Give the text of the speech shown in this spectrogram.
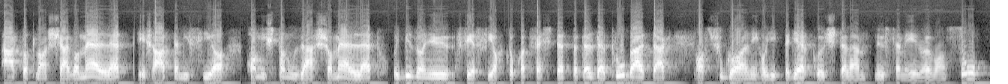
ártatlansága mellett és Artemisia hamis tanúzása mellett, hogy bizony ő férfiaktokat festett, tehát ezzel próbálták azt sugalni, hogy itt egy erkölcstelen nőszeméről van szó,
